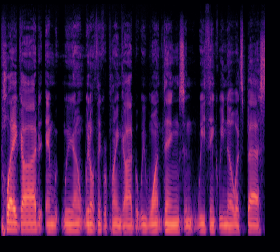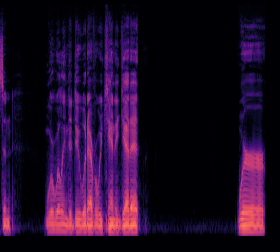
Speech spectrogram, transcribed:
play God and we don't we don't think we're playing God, but we want things and we think we know what's best, and we're willing to do whatever we can to get it. We're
